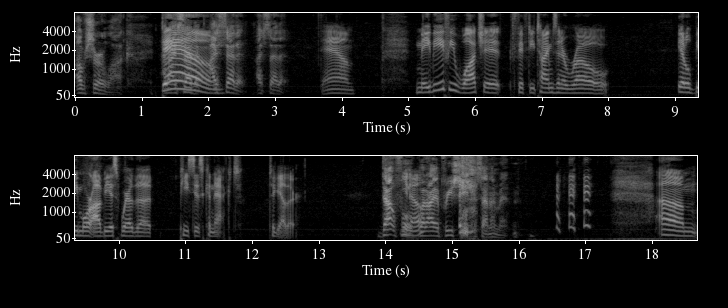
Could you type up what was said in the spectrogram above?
of Sherlock. Damn. I said it. I said it. I said it. Damn. Maybe if you watch it 50 times in a row, it'll be more obvious where the pieces connect together. Doubtful, You know? but I appreciate the sentiment. um,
